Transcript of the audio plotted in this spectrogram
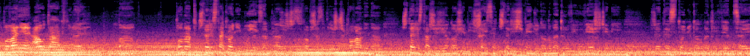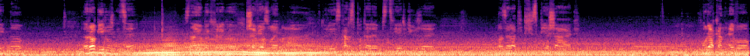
kupowanie auta, które ma ponad 400 koni, mój egzemplarz jeszcze został przeze mnie szczypowany na 468 i 645 Nm i uwierzcie mi, że te 100 Nm więcej, no robi różnicę. Znajomy, którego przewiozłem, a który jest carspoterem, stwierdził, że Maserati przyspiesza jak Huracan Evo.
